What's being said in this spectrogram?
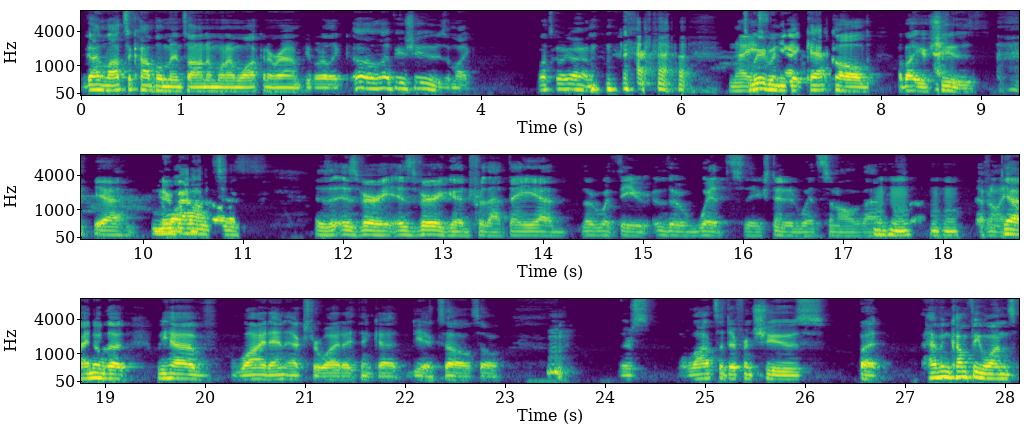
I've gotten lots of compliments on them when I'm walking around. People are like, "Oh, I love your shoes." I'm like, "What's going on?" nice. it's weird when you yeah. get catcalled about your shoes. yeah. New walking Balance the is, is very is very good for that. They uh, with the the widths, the extended widths, and all of that. Mhm, mhm. Definitely. Yeah. I know that we have wide and extra wide. I think at DXL. So Hmm. there's lots of different shoes, but having comfy ones,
